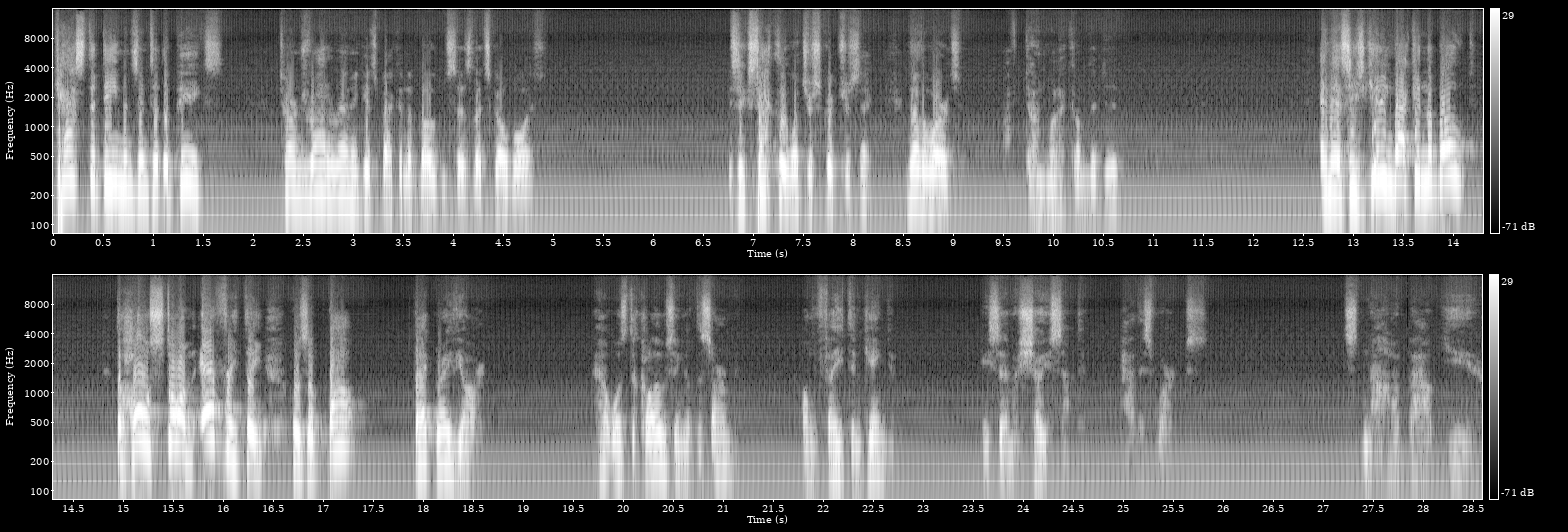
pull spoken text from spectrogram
Casts the demons into the pigs, turns right around and gets back in the boat and says, Let's go, boys. It's exactly what your scripture say. In other words, I've done what I come to do. And as he's getting back in the boat, the whole storm, everything was about that graveyard. That was the closing of the sermon on faith and kingdom. He said, I'm going to show you something, how this works. It's not about you.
